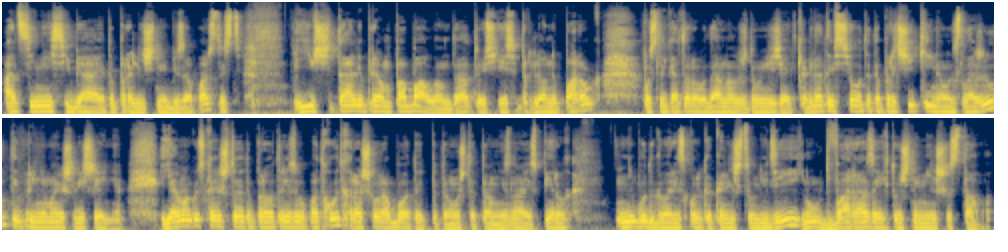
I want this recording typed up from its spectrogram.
«Оцени себя» — это про личную безопасность. И считали прям по баллам, да, то есть есть определенный порог, после которого, да, нужно уезжать. Когда ты все вот это прочекинил и сложил, ты принимаешь решение. Я могу сказать, что это про трезвый подход хорошо работает, потому что там, не знаю, из первых, не буду говорить, сколько количество людей, ну, два раза их точно меньше стало.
